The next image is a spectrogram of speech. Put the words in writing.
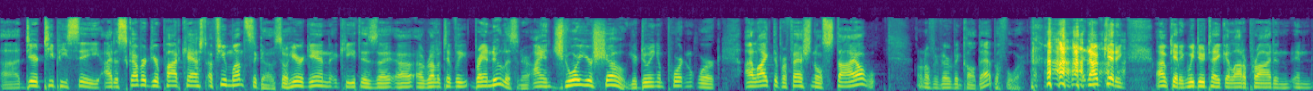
Uh, dear TPC, I discovered your podcast a few months ago. So here again, Keith is a, a, a, relatively brand new listener. I enjoy your show. You're doing important work. I like the professional style. I don't know if we've ever been called that before. no, I'm kidding. I'm kidding. We do take a lot of pride in, in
